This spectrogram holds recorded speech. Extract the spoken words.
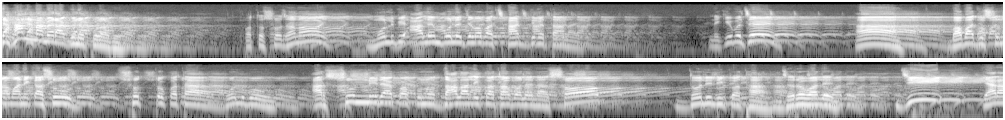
জাহান্নামের আগুনে পোড়াবে। কত সোজা নয়। মৌলবি আলেম বলে যে বাবা ছাড় দিবে তা নাই। নাকি বলছে আহ, বাবাজি সোনা মানিক আসুন সত্য কথা বলব। আর সুন্নিরা কখনো দালালি কথা বলে না সব দলিলি কথা জোরে বলেন জি, যারা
